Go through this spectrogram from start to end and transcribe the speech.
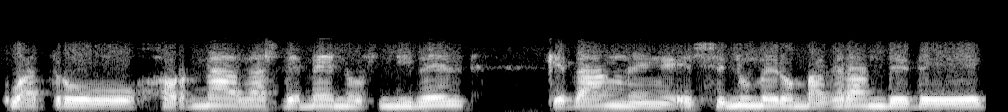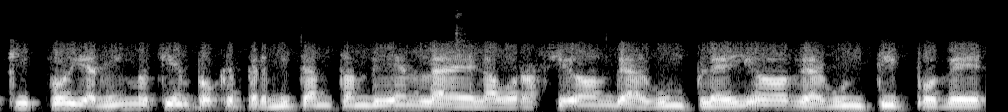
cuatro jornadas de menos nivel que dan ese número más grande de equipos y al mismo tiempo que permitan también la elaboración de algún playoff, de algún tipo de,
